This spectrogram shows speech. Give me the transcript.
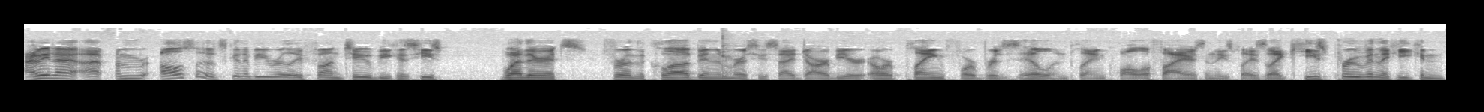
I mean, I, am also it's going to be really fun too because he's whether it's for the club in the Merseyside Derby or, or playing for Brazil and playing qualifiers in these places. Like he's proven that he can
